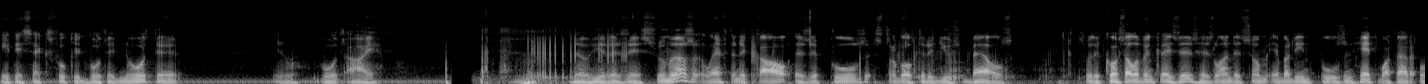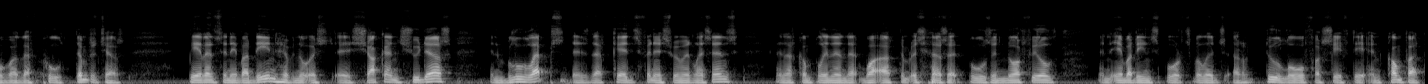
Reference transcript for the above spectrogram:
86 folk had voted no to, you know, vote aye. Now here is the swimmers left in the car as the pools struggle to reduce bells. So the cost of living crisis has landed some Aberdeen pools in hot water over their pool temperatures. Parents in Aberdeen have noticed uh, shocking shooters and blue lips as their kids finish swimming lessons and are complaining that water temperatures at pools in Northfield and Aberdeen Sports Village are too low for safety and comfort.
